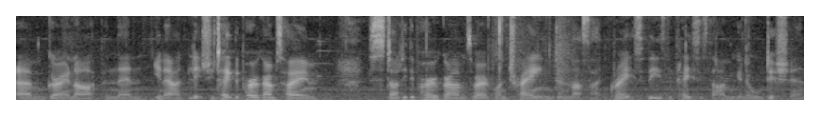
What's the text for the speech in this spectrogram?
um, growing up, and then you know I'd literally take the programs home, study the programs where everyone trained, and that's like, great, so these are the places that I'm going to audition,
